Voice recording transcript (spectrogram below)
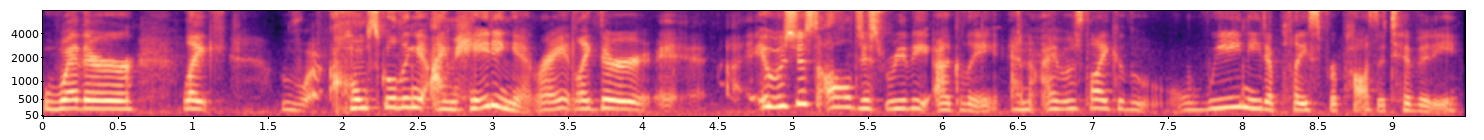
whether, like, homeschooling, I'm hating it, right? Like, there, it was just all just really ugly. And I was like, we need a place for positivity.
